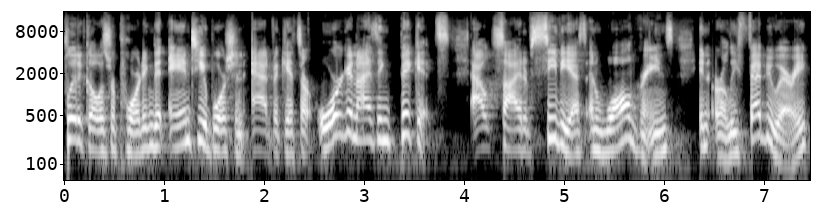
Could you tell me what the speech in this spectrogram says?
Politico is reporting that anti abortion advocates are organizing pickets outside of CVS and Walgreens in early February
